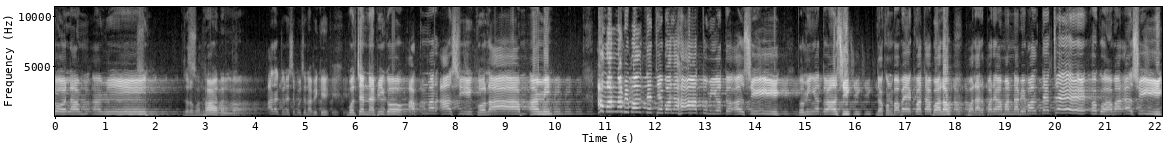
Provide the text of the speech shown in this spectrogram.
কলাম আমি। সুবহানাল্লাহ। আর একজন এসে বলছেন নাবিকে। বলছেন নাবি গো আপনার আসি কলাম আমি। আমার নাবি বলতেছে বলে হা তুমিও তো আশিক তুমিও তো আশিক। যখন বাবা এক কথা বলো বলার পরে আমার নাবি বলতেছে ও গো আমার আশিক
